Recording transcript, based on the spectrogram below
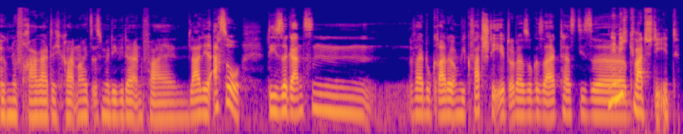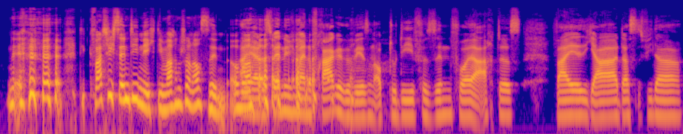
Irgendeine Frage hatte ich gerade noch, jetzt ist mir die wieder entfallen. Lali, ach so, diese ganzen, weil du gerade irgendwie Quatschdiät oder so gesagt hast, diese. Nee, nicht Quatschdiät. die quatschig sind die nicht, die machen schon auch Sinn. Aber Ah ja, das wäre nämlich meine Frage gewesen, ob du die für sinnvoll erachtest, weil ja, das ist wieder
